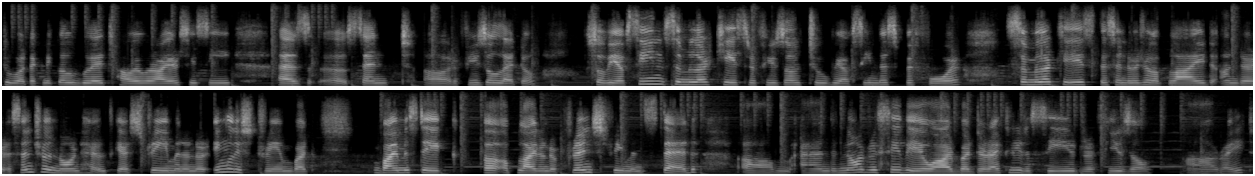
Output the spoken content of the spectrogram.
to a technical glitch. However ircc has uh, sent a refusal letter. So we have seen similar case refusal to we have seen this before. Similar case this individual applied under essential non-healthcare stream and under english stream but by mistake uh, applied under french stream instead um, and not receive AOR but directly received refusal, uh, right?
